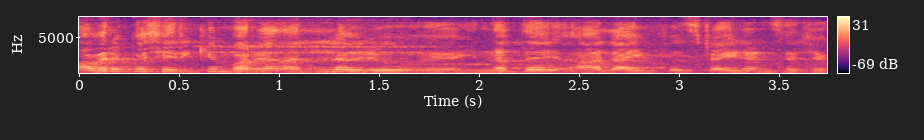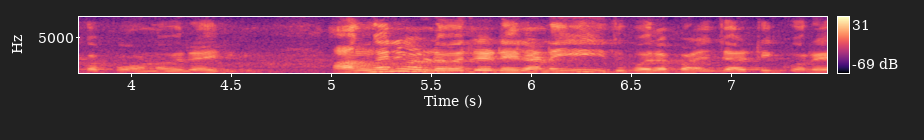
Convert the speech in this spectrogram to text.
അവരൊക്കെ ശരിക്കും പറഞ്ഞാൽ നല്ലൊരു ഇന്നത്തെ ആ ലൈഫ് സ്റ്റൈൽ അനുസരിച്ചൊക്കെ പോണവരായിരിക്കും. അങ്ങനെയുള്ളവരുടെ ഇടയിലാണ് ഈ ഇതുപോലെ പഴഞ്ചാട്ടി കുറേ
